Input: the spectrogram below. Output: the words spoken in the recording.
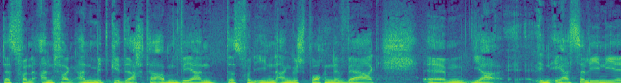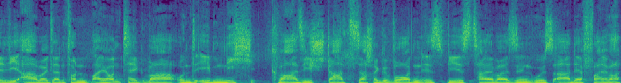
das von Anfang an mitgedacht haben, während das von Ihnen angesprochene Werk ähm, ja in erster Linie die Arbeit dann von BioNTech war und eben nicht quasi Staatssache geworden ist, wie es teilweise in den USA der Fall war.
